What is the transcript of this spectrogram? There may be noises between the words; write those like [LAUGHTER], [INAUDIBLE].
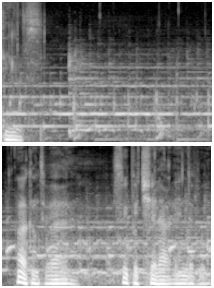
Greetings. Welcome to a super chill out end of week.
